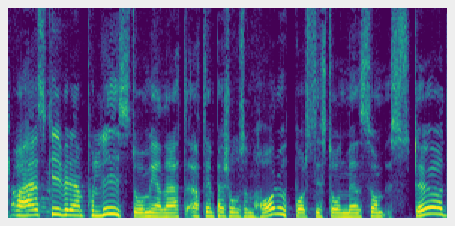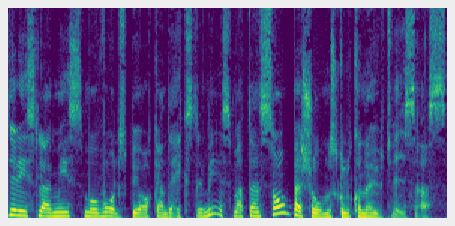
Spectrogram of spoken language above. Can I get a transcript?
Ja, här skriver en polis då och menar att, att en person som har uppehållstillstånd men som stödjer islamism och våldsbejakande extremism, att en sån person skulle kunna utvisas.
